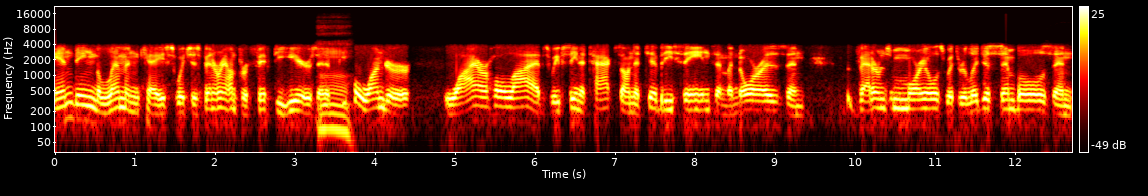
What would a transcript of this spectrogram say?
ending the Lemon case, which has been around for 50 years. And if mm. people wonder why our whole lives we've seen attacks on nativity scenes and menorahs and veterans memorials with religious symbols and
